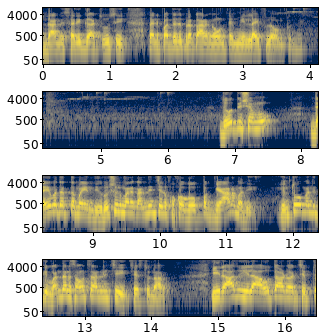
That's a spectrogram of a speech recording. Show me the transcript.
దాన్ని సరిగ్గా చూసి దాని పద్ధతి ప్రకారంగా ఉంటే మీ లైఫ్లో ఉంటుంది. జ్యోతిషము దైవదత్తమైంది. ఋషులు మనకు అందించిన ఒక గొప్ప జ్ఞానం అది ఎంతోమందికి వందల సంవత్సరాల నుంచి చేస్తున్నారు. ఈ రాజు ఇలా అవుతాడు అని చెప్తే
